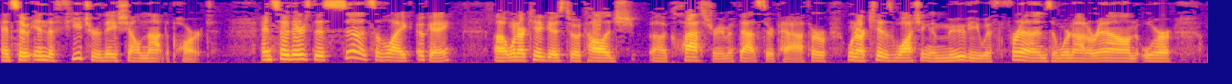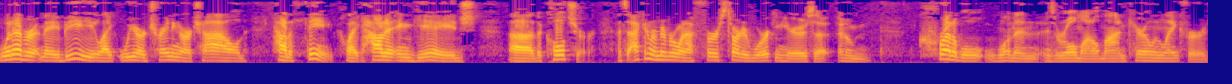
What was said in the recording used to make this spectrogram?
and so in the future they shall not depart. And so there's this sense of like, okay uh, when our kid goes to a college uh, classroom, if that's their path, or when our kid is watching a movie with friends and we're not around, or whatever it may be, like we are training our child how to think, like how to engage uh, the culture. And so I can remember when I first started working here, there's an um, incredible woman is a role model of mine, Carolyn Lankford,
